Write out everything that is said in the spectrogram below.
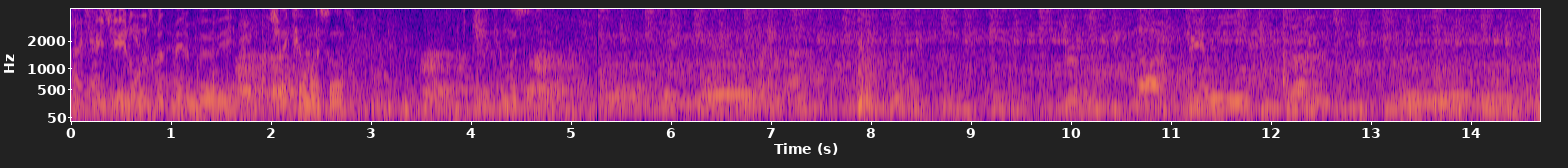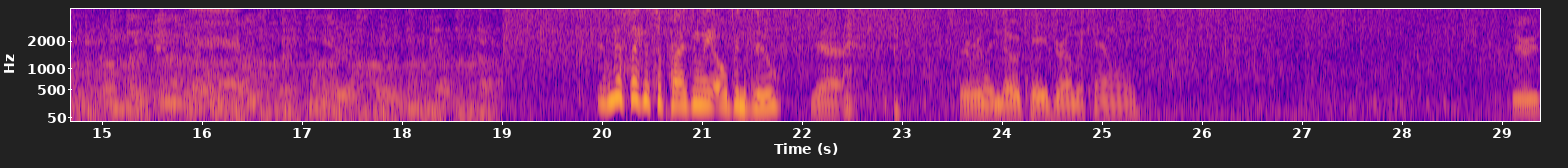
Max VG and Elizabeth made a movie. Should I kill myself? Should I kill myself? Not really. Isn't this like a surprisingly open zoo? Yeah. there was no cage around the camels. Dude,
